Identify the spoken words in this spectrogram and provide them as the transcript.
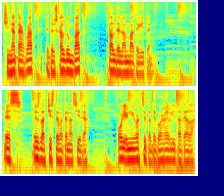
Txinatar bat eta Euskaldun bat talde lan bat egiten. Ez, ez da txiste baten hasiera. Hori unibertsitateko realitatea da.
